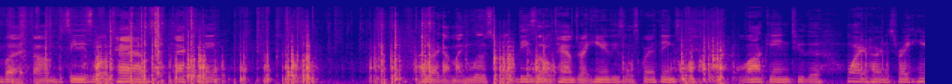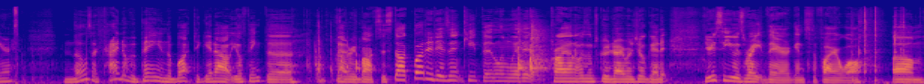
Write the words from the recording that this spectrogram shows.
But um, see these little tabs actually, I've already got mine loose, but these little tabs right here, these little square things, lock into the wire harness right here. And those are kind of a pain in the butt to get out. You'll think the battery box is stuck, but it isn't. Keep fiddling with it. Pry on it with some screwdrivers, you'll get it. Your ECU is right there against the firewall. Um,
